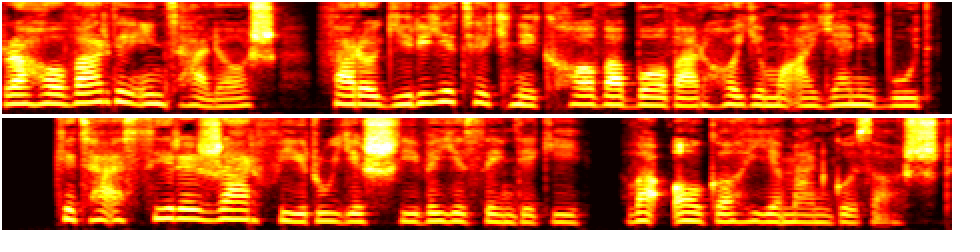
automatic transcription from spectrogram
رهاورد این تلاش فراگیری تکنیک ها و باورهای معینی بود که تأثیر ژرفی روی شیوه زندگی و آگاهی من گذاشت.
